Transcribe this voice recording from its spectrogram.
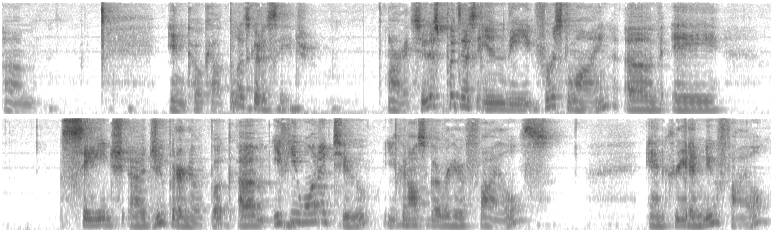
um, in CoCalc, but let's go to Sage. All right, so this puts us in the first line of a Sage uh, Jupyter notebook. Um, if you wanted to, you can also go over here to Files and create a new file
